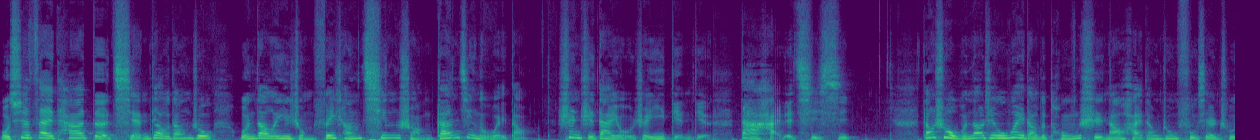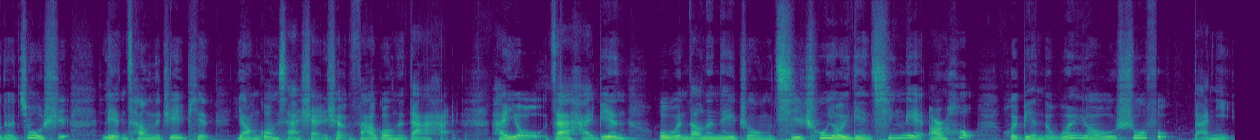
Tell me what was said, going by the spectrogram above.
我却在它的前调当中闻到了一种非常清爽干净的味道，甚至带有着一点点大海的气息。当时我闻到这个味道的同时，脑海当中浮现出的就是镰仓的这一片阳光下闪闪发光的大海，还有在海边我闻到的那种起初有一点清冽，而后会变得温柔舒服。把你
